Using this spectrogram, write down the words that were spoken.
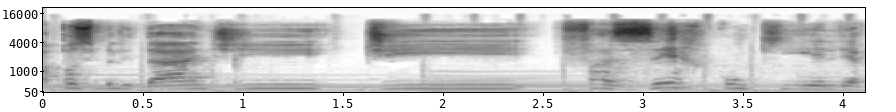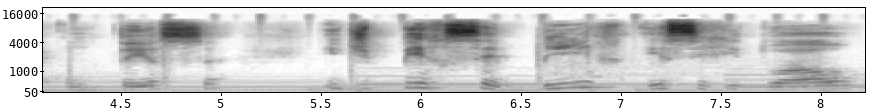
a possibilidade de fazer com que ele aconteça e de perceber esse ritual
